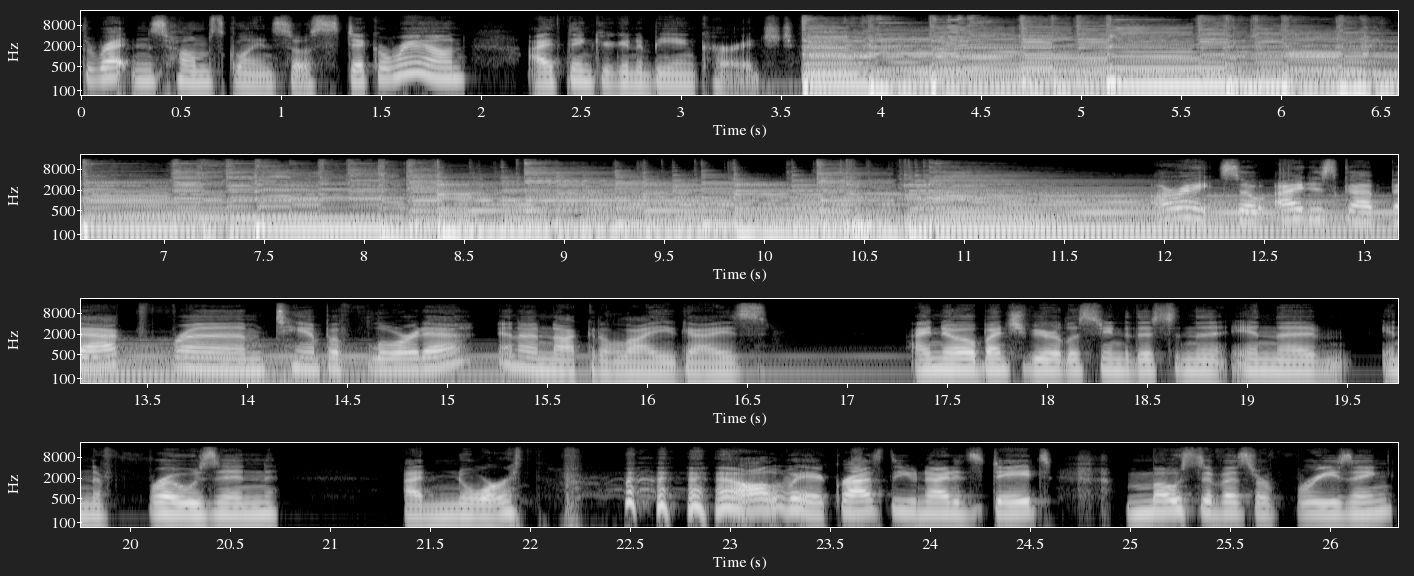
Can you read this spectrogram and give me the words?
threatens homeschooling. So stick around. I think you're going to be encouraged. All right, so I just got back from Tampa, Florida, and I'm not going to lie you guys. I know a bunch of you are listening to this in the in the in the frozen uh, north, all the way across the United States. Most of us are freezing.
